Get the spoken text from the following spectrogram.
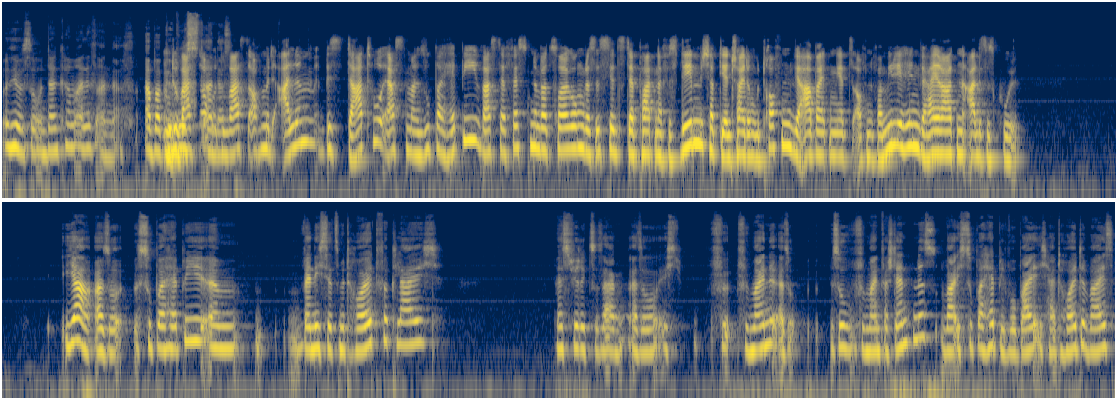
Und so, und dann kam alles anders. Aber bewusst du warst, auch, anders. du warst auch mit allem bis dato erstmal super happy, warst der festen Überzeugung, das ist jetzt der Partner fürs Leben. Ich habe die Entscheidung getroffen, wir arbeiten jetzt auf eine Familie hin, wir heiraten, alles ist cool. Ja, also super happy. Ähm, wenn ich es jetzt mit heute vergleiche, ist schwierig zu sagen. Also ich für, für meine, also so für mein Verständnis war ich super happy, wobei ich halt heute weiß,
